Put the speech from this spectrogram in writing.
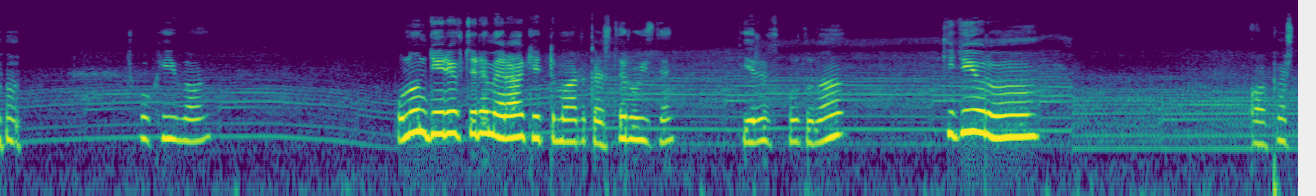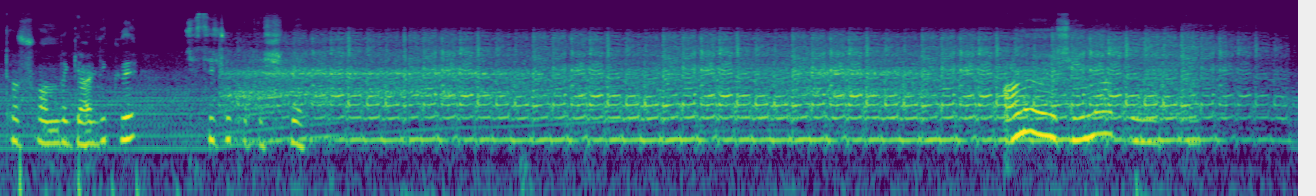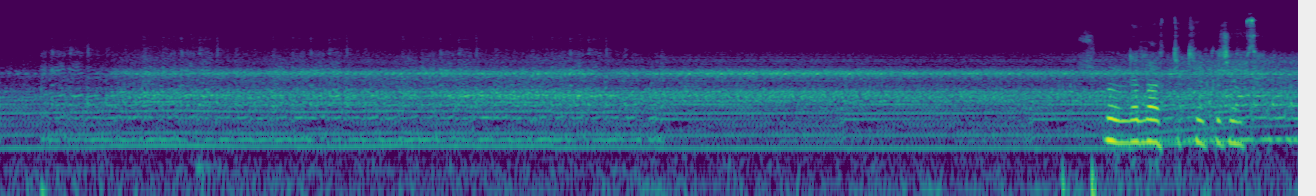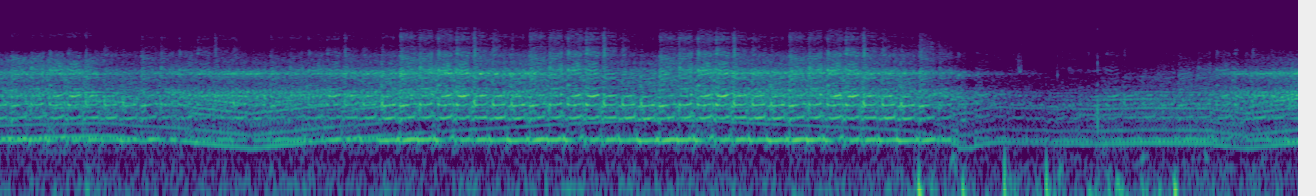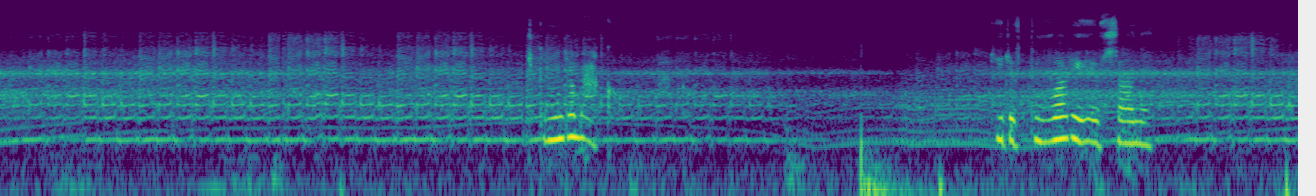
Çok iyi lan. Bunun driftini merak ettim arkadaşlar. O yüzden drift moduna gidiyorum. Arkadaşlar şu anda geldik ve sesi çok ateşli. Ana şey ne yapıyor? Şurada lastik yakacağım sana. Çıkınca bak. Herif var ya efsane.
